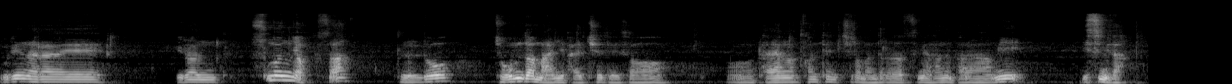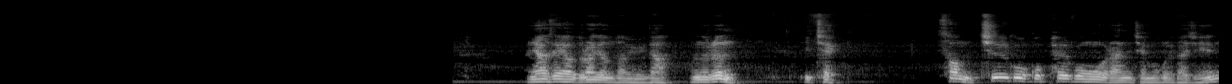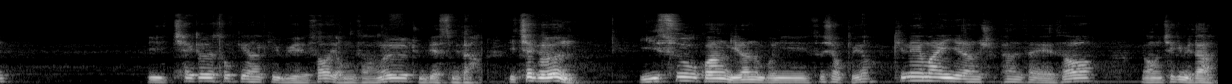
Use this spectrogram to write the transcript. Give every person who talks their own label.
Speaker 1: 우리나라의 이런 숨은 역사들도 조금 더 많이 발췌돼서 어, 다양한 컨텐츠로 만들어졌으면 하는 바람이 있습니다. 안녕하세요. 노랑이 엄삼입니다. 오늘은 이 책, 섬 799805라는 제목을 가진 이 책을 소개하기 위해서 영상을 준비했습니다. 이 책은 이수광이라는 분이 쓰셨고요. 키네마인이라는 출판사에서 나온 책입니다.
